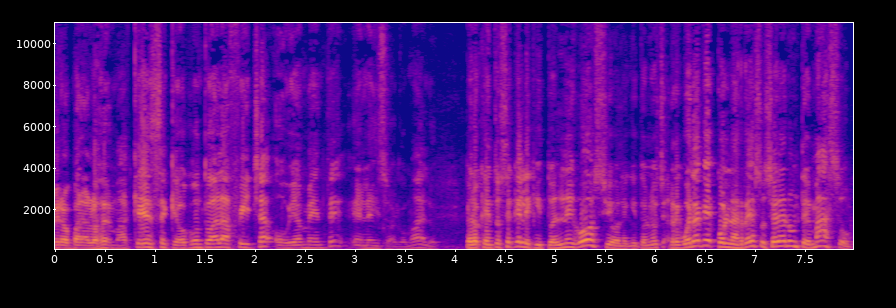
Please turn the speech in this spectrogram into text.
Pero para los demás que se quedó con toda la ficha, obviamente él le hizo algo malo. Pero que entonces que le quitó el negocio, le quitó el negocio. Recuerda que con las redes sociales era un temazo.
